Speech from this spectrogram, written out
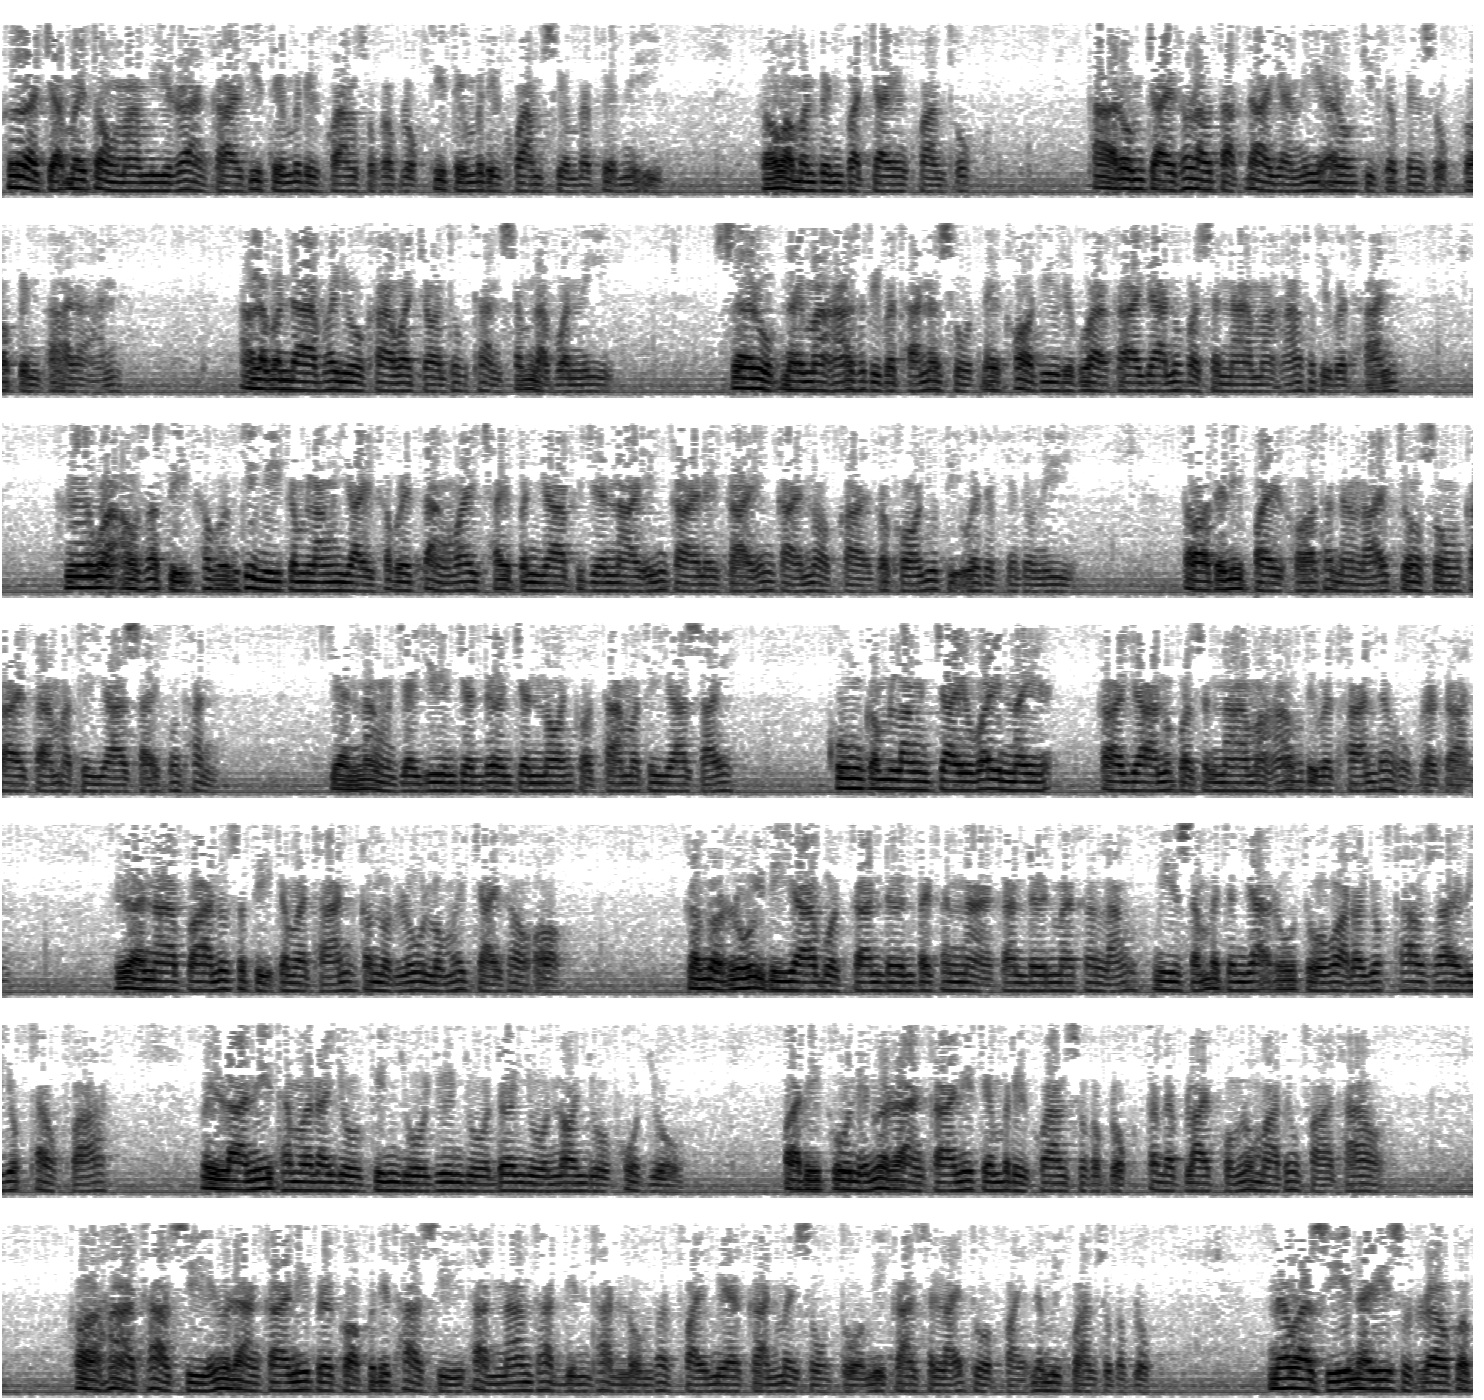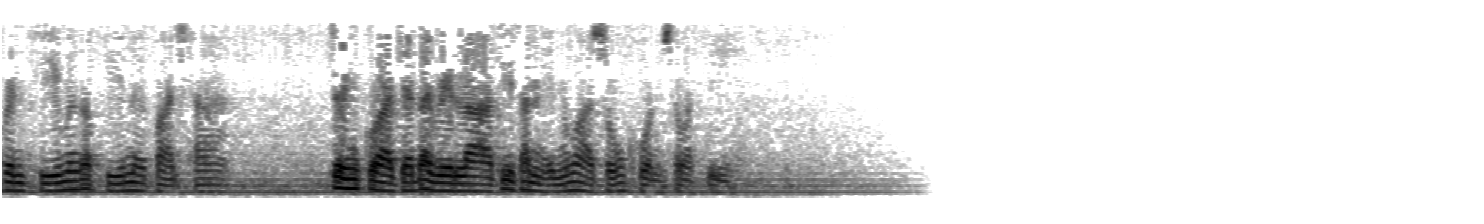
เพื่อจะไม่ต้องมามีร่างกายที่เต็มไปด้วยความสกปรกที่เต็มไปด้วยความเสื่อมประเภทนี้อีก เพราะว่ามันเป็นปัจจัยแห่งความทุกข์ถ้าอารมณ์ใจของเราตัดได้อย่างนี้อารมณ์จิตก็เป็นสุขเพราะเป็นพระอรหันต์ อาลบรรดาพโยคาวาจรทุกท่านสำหรับวันนี้ สรุปในมหาสติปัฏฐานสูตรในข้อที่เรียกว่ากายานุปัสสนามหาสติปัฏฐาน คือว่าเอาสติเข้าที่มีกำลังใหญ่เข้าไปตั้งไว้ใช้ปัญญาพิจารณาเห็นกายในกายเห็นกายนอกกาย ก็ขอยุติไว้แต่เพียงเท่านี้ต่อแต่นี้ไปขอท่านทั้งหลายจงทรงกายตามอัธยาศัยของท่าน จะนั่งจะยืนจะเดินจะนอนก็ตามอัธยาศัย คุมกำลังใจไว้ในกายานุปัสสนามหาปฏิปทานทั้งหกประการเพื่อนาปานุสติกรรมฐานกำหนดรู้ลมให้ใจเข้าออกกำหนดรู้อิริยาบถการเดินไปข้างหน้าการเดินมาข้างหลัง มีสัมปชัญญะรู้ตัวว่าเรายกเท้าซ้ายหรือยกเท้าขวา เวลานี้ทำอะไรอยู่กินอยู่ยืนอยู่เดินอยู่นอนอยู่พูดอยู่ปาฏิกูลเห็นว่าร่างกายนี้เต็มไปด้วยความสกปรกตั้งแต่ปลายผมลงมาถึงฝ่าเท้า ข้อห้าธาตุสี่ให้ร่างกายนี้ประกอบไปด้วยธาตุสี่ธาตุน้ำธาตุดินธาตุลมธาตุไฟมีอาการไม่ทรงตัว มีการสลายตัวไปและมีความสกปรกนว่าสีในที่สุดเราก็เป็นผีเหมือนกับผีในป่าช้า จนกว่าจะได้เวลาที่ท่านเห็นว่าสมควรสวัสดี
